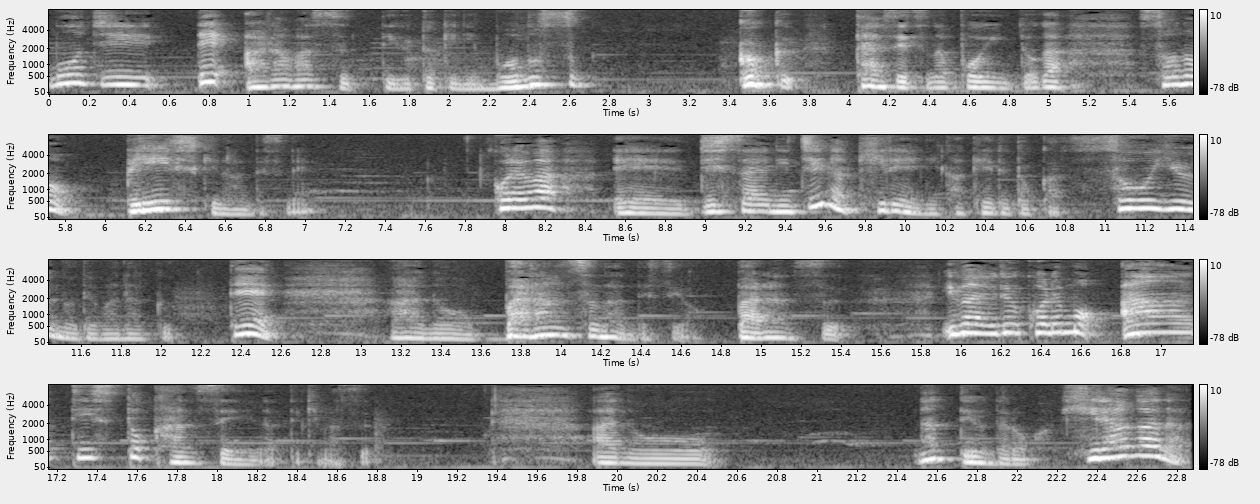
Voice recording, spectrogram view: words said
文字で表すっていう時にものすごく大切なポイントがその美意識なんですね。これは、えー、実際に字がきれいに書けるとかそういうのではなくってあのバランスなんですよ。バランス。いわゆるこれもアーティスト感性になってきます。あの何て言うんだろう。ひらがな。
